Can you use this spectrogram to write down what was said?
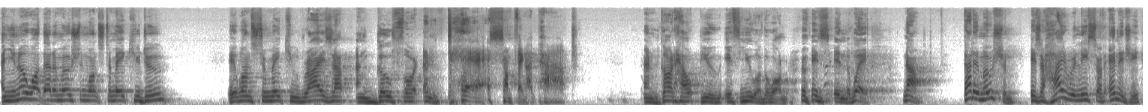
And you know what that emotion wants to make you do? It wants to make you rise up and go for it and tear something apart. And God help you if you are the one who is in the way. Now, that emotion is a high release of energy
